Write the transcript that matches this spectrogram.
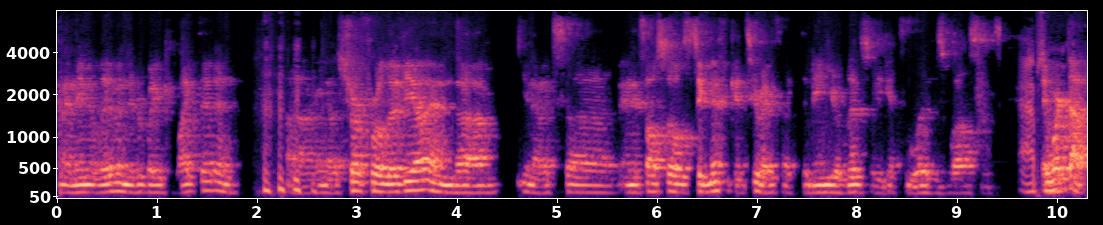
can I name it Liv? And everybody liked it. And, uh, you know, it's short for Olivia. And, uh, you know, it's, uh, and it's also significant too, right? It's like the name you live, so you get to live as well. So it's, Absolutely. it worked out.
